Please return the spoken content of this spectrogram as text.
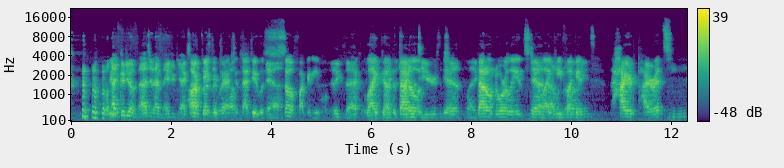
like could you imagine having Andrew Jackson? Our as president right now? Jackson, that dude was Yeah. so fucking evil. Exactly. Like, uh, the Trail battle- of Tears and yeah. shit. Like Battle of New Orleans too. yeah, like Battle he fucking Orleans. Hired pirates Mhm.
